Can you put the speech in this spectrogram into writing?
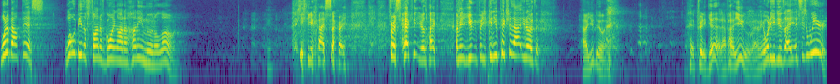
What about this? What would be the fun of going on a honeymoon alone? you guys, sorry. For a second, you're like, I mean, you, can you picture that? You know, it's like, how you doing? hey, Pretty good. How about you? I mean, what do you do? It's just weird.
